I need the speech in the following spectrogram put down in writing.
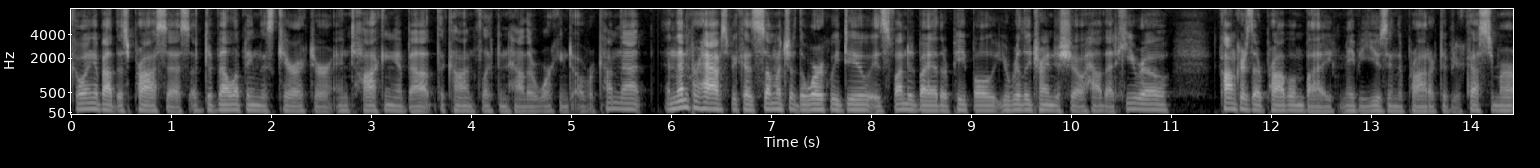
going about this process of developing this character and talking about the conflict and how they're working to overcome that. And then perhaps because so much of the work we do is funded by other people, you're really trying to show how that hero conquers their problem by maybe using the product of your customer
